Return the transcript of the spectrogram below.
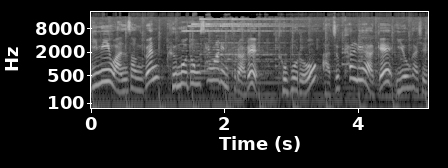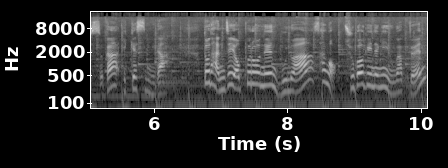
이미 완성된 금호동 생활 인프라를 도보로 아주 편리하게 이용하실 수가 있겠습니다. 또 단지 옆으로는 문화, 상업, 주거 기능이 융합된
